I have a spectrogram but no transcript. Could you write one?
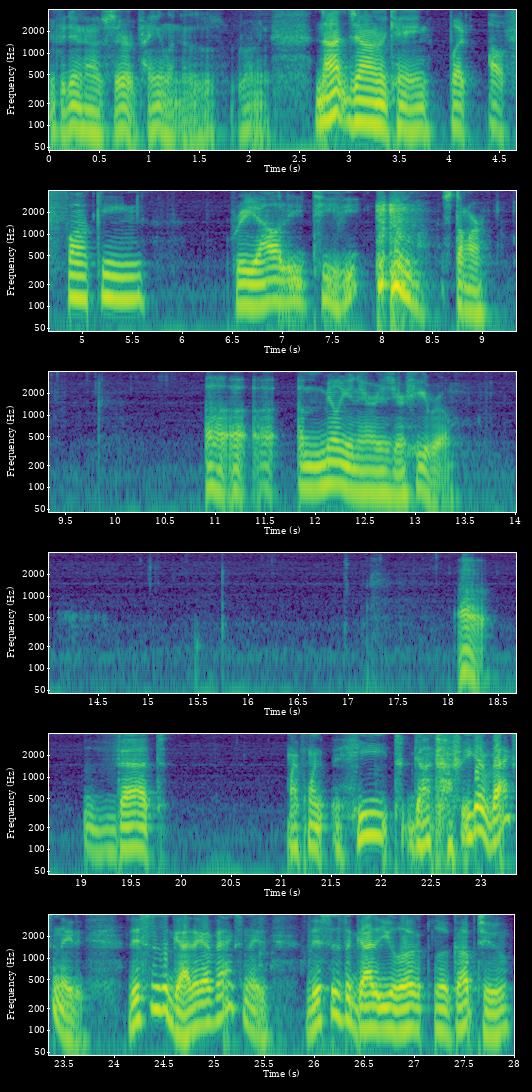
if you didn't have Sarah Palin as running, not John McCain, but a fucking reality TV star. Uh, a, a millionaire is your hero. Uh, that my point he got he got vaccinated. This is the guy that got vaccinated. This is the guy that you look look up to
